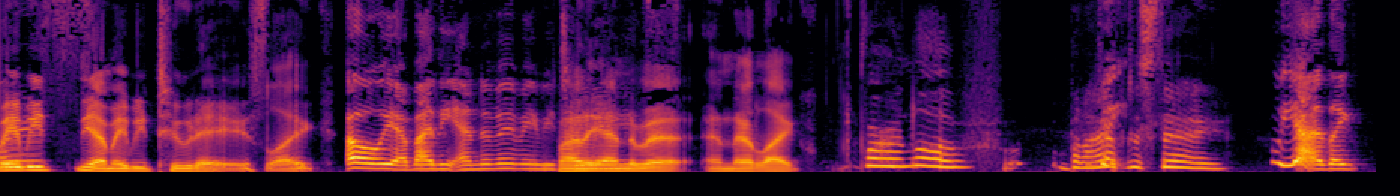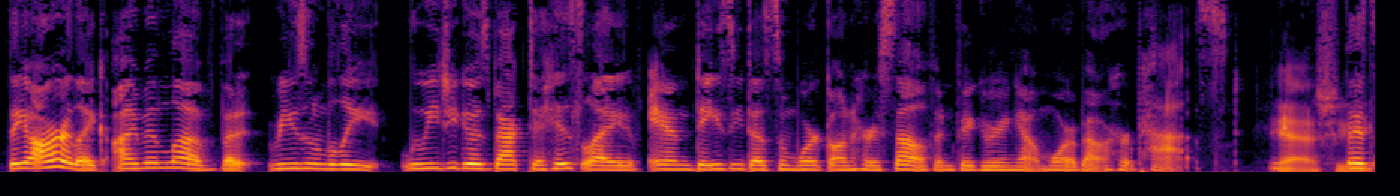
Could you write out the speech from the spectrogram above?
Maybe hours? yeah, maybe two days. Like Oh yeah, by the end of it maybe by the end of it, and they're like, "We're in love, but I have to stay." Well, yeah, like they are like I'm in love, but reasonably Luigi goes back to his life and Daisy does some work on herself and figuring out more about her past. Yeah, she. There's,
